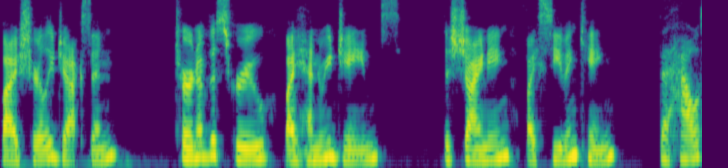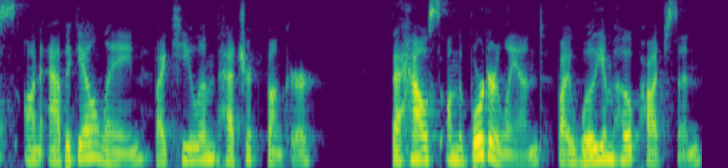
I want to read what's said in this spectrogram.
by Shirley Jackson, Turn of the Screw by Henry James, The Shining by Stephen King, The House on Abigail Lane by Kealan Patrick Bunker, The House on the Borderland by William Hope Hodgson,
